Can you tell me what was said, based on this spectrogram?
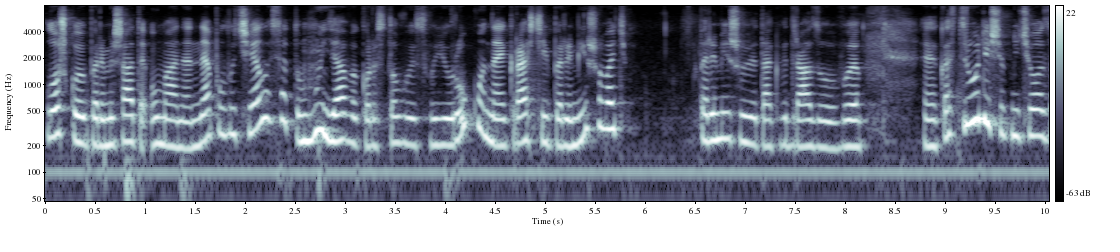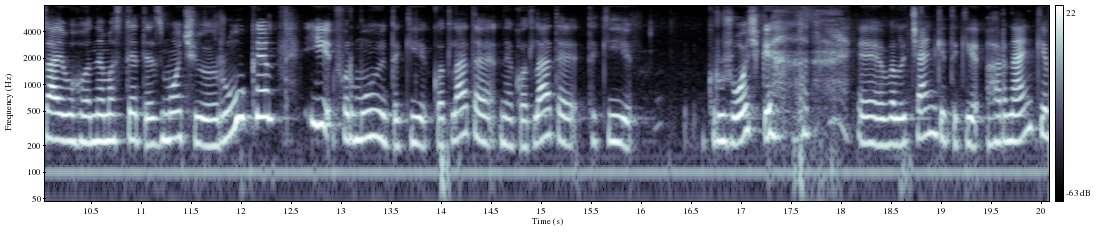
Ложкою перемішати у мене не вийшло, тому я використовую свою руку, найкращий перемішувач. Перемішую так відразу в е, кастрюлі, щоб нічого зайвого не мастити, змочую руки і формую такі котлети, не котлети, такі кружочки е, величенькі, такі гарненькі.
